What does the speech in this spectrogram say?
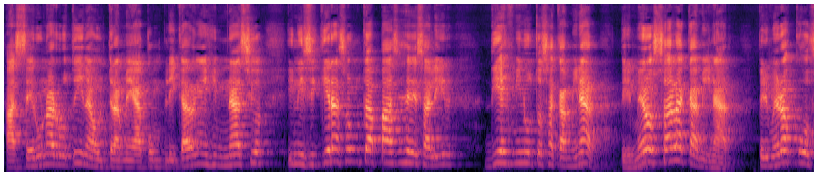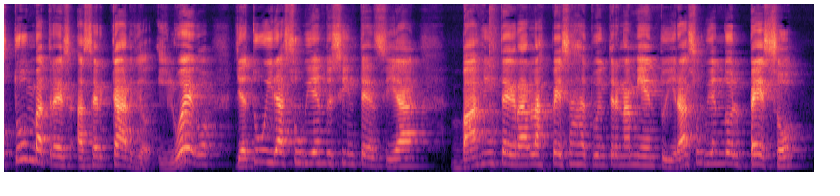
hacer una rutina ultra mega complicada en el gimnasio y ni siquiera son capaces de salir 10 minutos a caminar. Primero sal a caminar. Primero acostúmbrate a hacer cardio y luego ya tú irás subiendo esa intensidad, vas a integrar las pesas a tu entrenamiento, irás subiendo el peso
